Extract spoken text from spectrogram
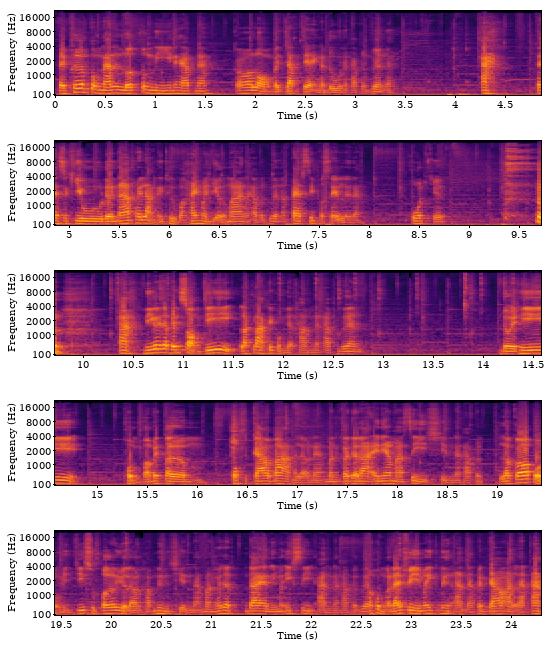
ไปเพิ่มตรงนั้นลดตรงนี้นะครับนะก็ลองไปจับแจงกันดูนะครับเพื่อนๆนะอะแต่สกิลเดินหน้าถอยหลังนี่ถือว่าให้มาเยอะมากนะครับเพื่อนๆนะแปดสิบเปอร์เซ็นต์เลยนะโคตรเยอะอะนี่ก็จะเป็น2จี้หลักๆที่ผมจะทำนะครับเพื่อน โดยที่ผมก็ไปเติม 69 บาทมาแล้วนะ มันก็จะได้ไอเนี้ยมา 4 ชิ้นนะครับ แล้วก็ผมมีจี้ซูเปอร์อยู่แล้วครับ 1 ชิ้นนะ มันก็จะได้อันนี้มาอีก 4 อันนะครับเพื่อนๆแล้วผมก็ได้ฟรีมาอีก 1 อันนะ เป็น 9 อันแล้ว อะ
